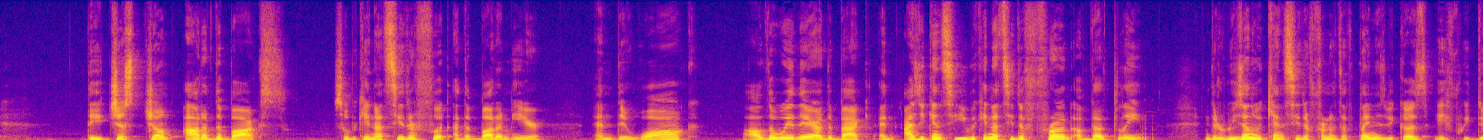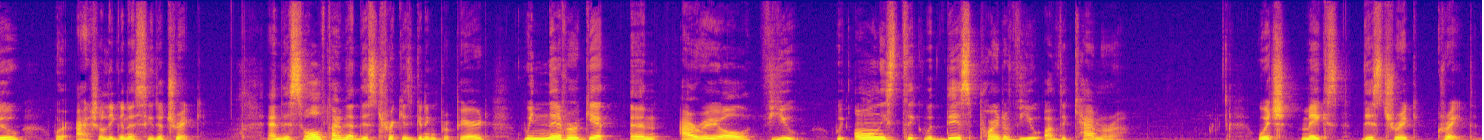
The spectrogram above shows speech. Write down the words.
They just jump out of the box so we cannot see their foot at the bottom here and they walk all the way there at the back and as you can see we cannot see the front of that plane. And the reason we can't see the front of that plane is because if we do, we're actually gonna see the trick. And this whole time that this trick is getting prepared, we never get an aerial view. We only stick with this point of view of the camera, which makes this trick great.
